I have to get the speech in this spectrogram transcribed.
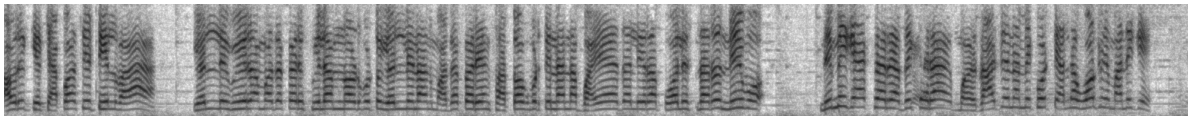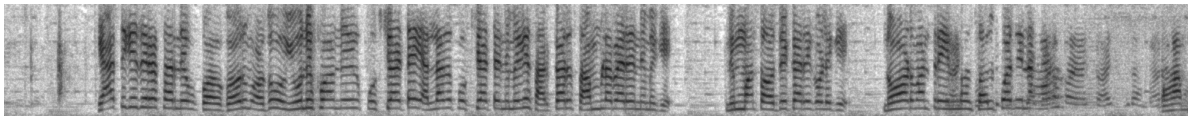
ಅವ್ರಿಗೆ ಕೆಪಾಸಿಟಿ ಇಲ್ವಾ? ಎಲ್ಲಿ ವೀರ ಮದಕರಿ ಫಿಲಮ್ ನೋಡ್ಬಿಟ್ಟು ಎಲ್ಲಿ ನಾನು ಮದಕರಿ ಹೆಂಗ್ ಸತ್ತೋಗ್ಬಿಡ್ತೀನಿ ನನ್ನ ಭಯದಲ್ಲಿರೋ ಪೊಲೀಸ್ನರು ನೀವು. ನಿಮಗೆ ಯಾಕೆ ಸರ್ ಮ- ರಾಜೀನಾಮೆ ಕೊಟ್ಟು ಎಲ್ಲ ಹೋಗ್ರಿ ಮನೆಗೆ. ಯಾತಿಗಿದ್ದೀರಾ ಸರ್ ನೀವು? ಗೌರ್ಮ ಅದು ಯೂನಿಫಾರ್ಮ್ ನೀವು ಪುಕ್ಚಾಟೆ ಎಲ್ಲದೂ ಪುಕ್ಚಾಟೆ ನಿಮಗೆ. ಸರ್ಕಾರ ಸಂಬಳ ಬೇರೆ ನಿಮಗೆ. ನಿಮ್ಮಂಥ ಅಧಿಕಾರಿಗಳಿಗೆ. ನೋಡುವಂತ್ರಿ ಇನ್ನೊಂದು ಸ್ವಲ್ಪ ದಿನ. ನಮ್ಮ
